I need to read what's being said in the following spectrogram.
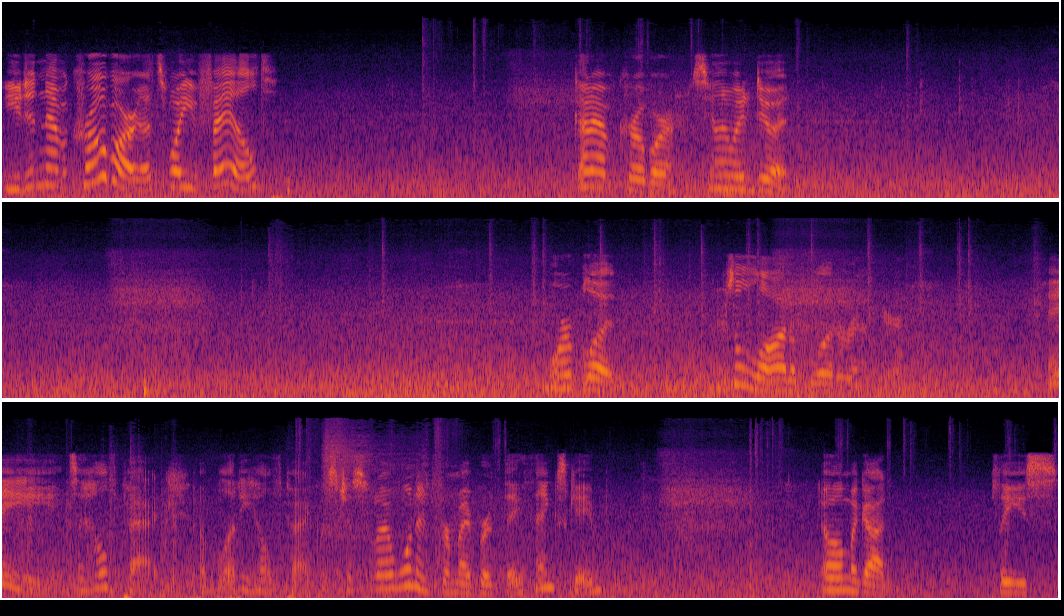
you didn't have a crowbar, that's why you failed. Gotta have a crowbar, it's the only way to do it. More blood. There's a lot of blood around here. Hey, it's a health pack. A bloody health pack. That's just what I wanted for my birthday. Thanks, Gabe. Oh my god. Please.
